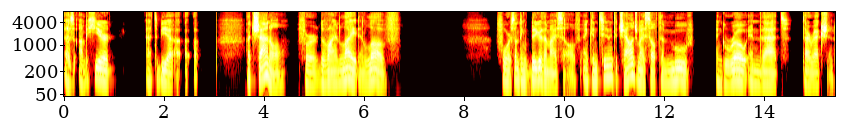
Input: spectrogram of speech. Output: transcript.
As I'm here uh, to be a, a, a a channel for divine light and love, for something bigger than myself, and continuing to challenge myself to move and grow in that direction.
